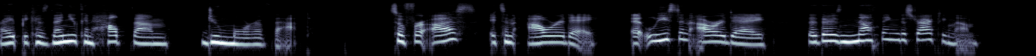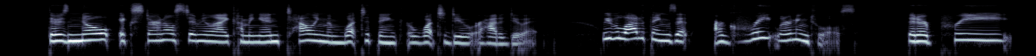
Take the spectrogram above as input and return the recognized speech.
right? Because then you can help them do more of that. So for us, it's an hour a day, at least an hour a day, that there's nothing distracting them. There's no external stimuli coming in telling them what to think or what to do or how to do it. We have a lot of things that are great learning tools that are pre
